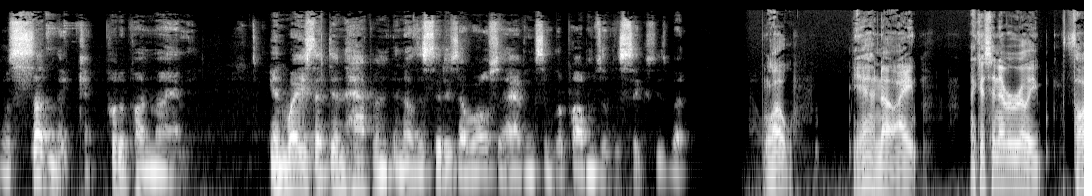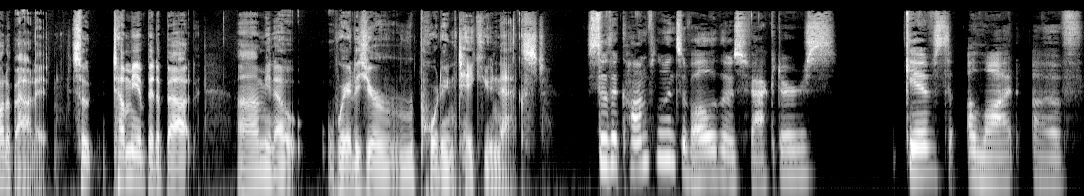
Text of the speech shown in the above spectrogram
were suddenly put upon Miami in ways that didn't happen in other cities that were also having some of the problems of the 60s. But whoa, yeah, no, I, I guess I never really thought about it. So tell me a bit about, um, you know, where does your reporting take you next? So the confluence of all of those factors gives a lot of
